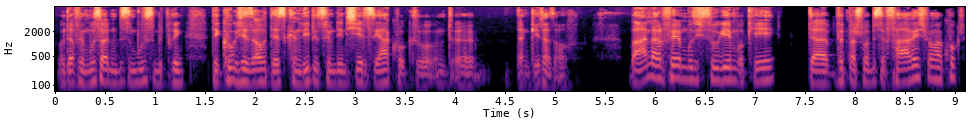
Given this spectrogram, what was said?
Und dafür muss halt ein bisschen Muße mitbringen. Den gucke ich jetzt auch, das ist kein Liebesfilm, den ich jedes Jahr gucke. So, und äh, dann geht das auch. Bei anderen Filmen muss ich zugeben, okay, da wird man schon ein bisschen fahrig, wenn man guckt.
